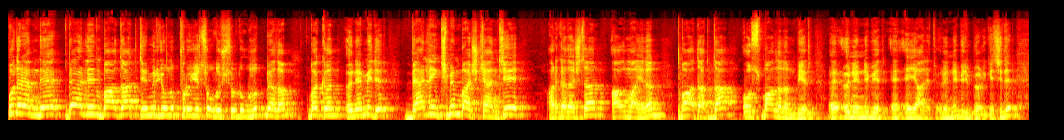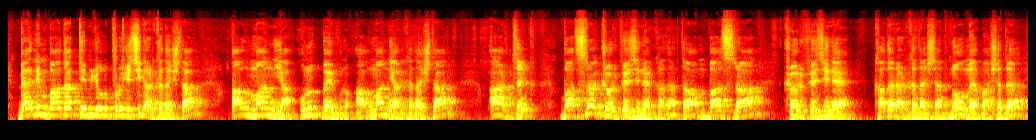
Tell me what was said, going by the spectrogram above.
bu dönemde Berlin-Bağdat Demiryolu projesi oluşturuldu. Unutmayalım. Bakın önemlidir. Berlin kimin başkenti? Arkadaşlar Almanya'nın Bağdat'ta Osmanlı'nın bir e, önemli bir e, eyaleti, önemli bir bölgesidir. Berlin-Bağdat Demiryolu projesiyle arkadaşlar Almanya, unutmayın bunu. Almanya arkadaşlar artık Basra Körfezi'ne kadar tamam? Basra Körfezi'ne kadar arkadaşlar ne olmaya başladı?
